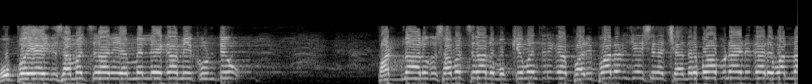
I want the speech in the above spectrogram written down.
ముప్పై ఐదు సంవత్సరాలు ఎమ్మెల్యేగా మీకుంటూ పద్నాలుగు సంవత్సరాలు ముఖ్యమంత్రిగా పరిపాలన చేసిన చంద్రబాబు నాయుడు గారి వల్ల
